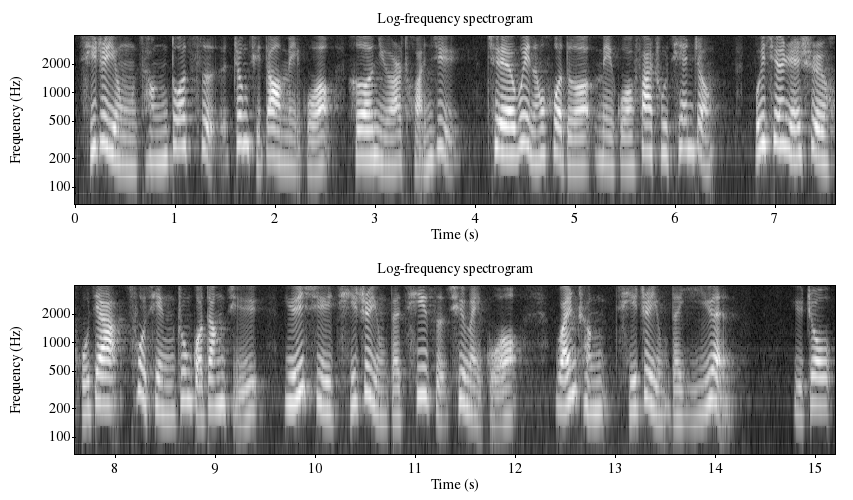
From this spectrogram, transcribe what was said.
齐志勇曾多次争取到美国和女儿团聚，却未能获得美国发出签证。维权人士胡佳促请中国当局允许齐志勇的妻子去美国，完成齐志勇的遗愿。宇宙，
